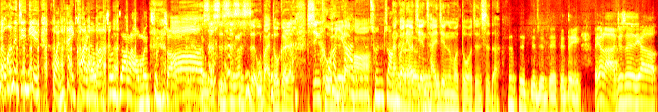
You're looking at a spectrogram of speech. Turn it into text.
王仁杰，你也管太宽了吧？村庄啦，我们村庄哦，是是是是是，五百多个人，辛苦你了哈。村庄，难怪你要建拆建那么多，真是的。对对对对对对对，没有啦，就是要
